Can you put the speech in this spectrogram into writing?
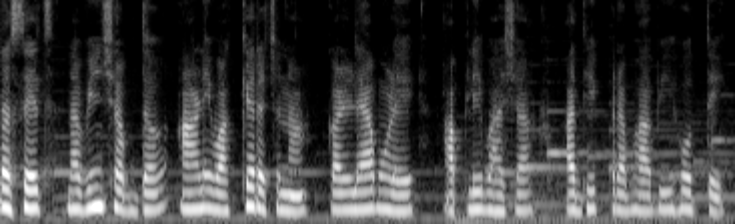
तसेच नवीन शब्द आणि वाक्यरचना कळल्यामुळे आपली भाषा अधिक प्रभावी होते.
